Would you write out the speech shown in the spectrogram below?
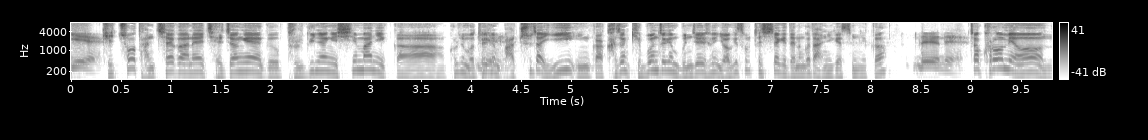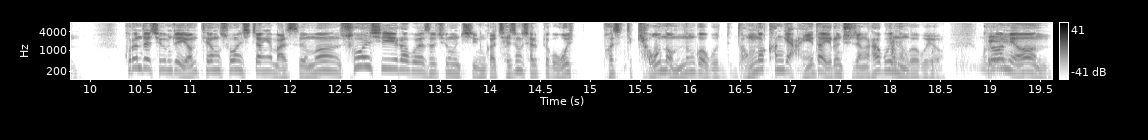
예. 기초단체 간의 재정의 그 불균형이 심하니까 그걸 좀 어떻게 좀 예. 맞추자. 이, 그러니까 가장 기본적인 문제 의식은 여기서부터 시작이 되는 것 아니겠습니까? 네네. 자, 그러면 그런데 지금 이제 염태영 수원시장의 말씀은 수원시라고 해서 지금 지- 그러니까 재정 자립도가 50% 겨우 넘는 거고 넉넉한 게 아니다 이런 주장을 하고 있는 거고요. 그러면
